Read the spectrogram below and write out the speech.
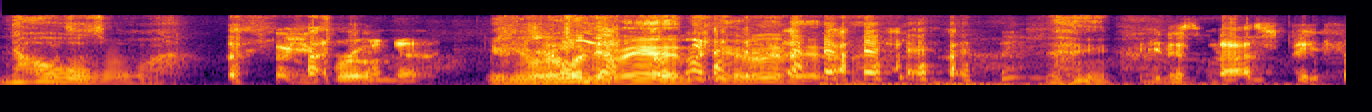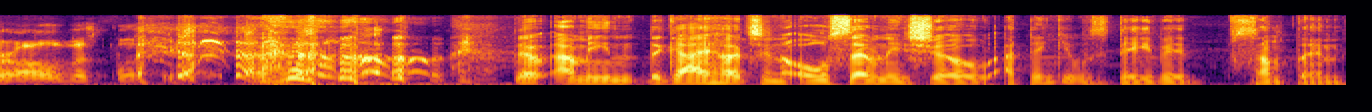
what's his- No, Oh, you've ruined it. You ruined it, man. You ruined it. He does not speak for all of us players. I mean, the guy Hutch in the old 70s show, I think it was David something,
